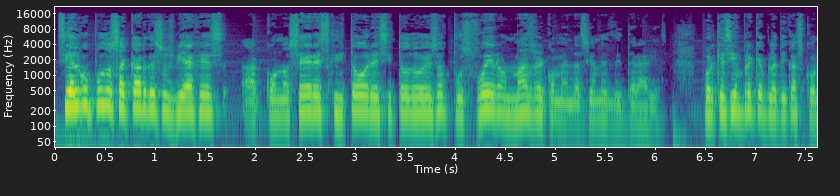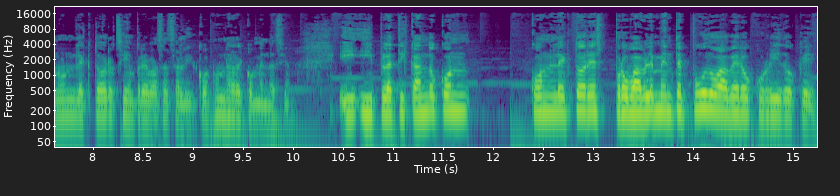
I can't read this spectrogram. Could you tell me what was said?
si algo pudo sacar de sus viajes a conocer escritores y todo eso, pues fueron más recomendaciones literarias. Porque siempre que platicas con un lector, siempre vas a salir con una recomendación. Y, y platicando con, con lectores, probablemente pudo haber ocurrido que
